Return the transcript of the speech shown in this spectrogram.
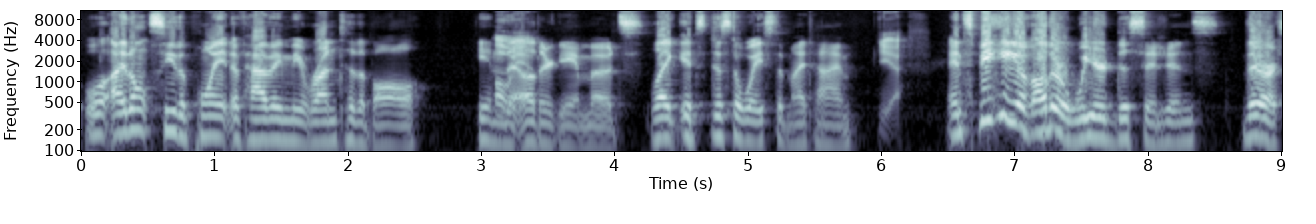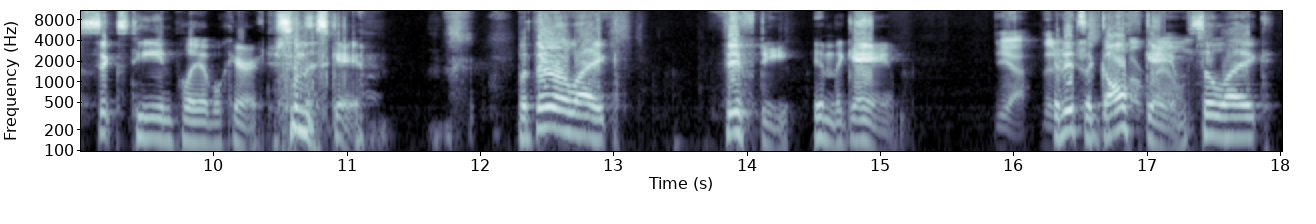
Well, I don't see the point of having me run to the ball in Oh, the yeah. other game modes. Like, it's just a waste of my time. Yeah. And speaking of other weird decisions, there are 16 playable characters in this game. but there are like 50 in the game. Yeah. And it's a golf game, so like,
